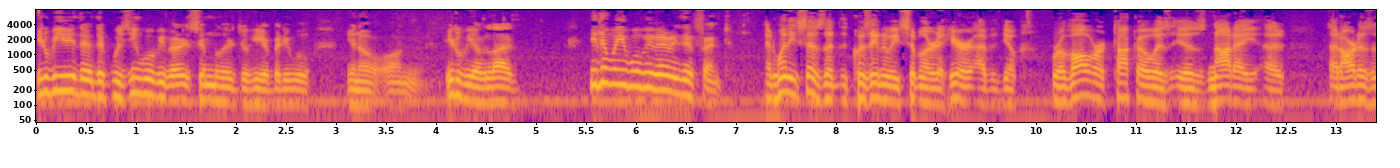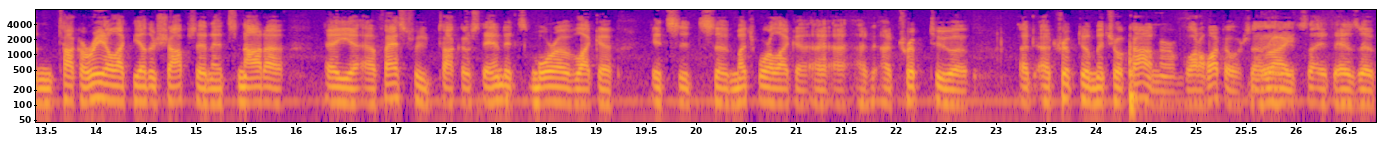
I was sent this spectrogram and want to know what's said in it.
it'll be the the cuisine will be very similar to here, but it will, you know, on it'll be a lot. In a way, it will be very different. And when he says that the cuisine will be similar to here, I, you know, Revolver Taco is is not a, a an artisan taqueria like the other shops, and it's not a, a a fast food taco stand. It's more of like a it's it's uh, much more like a a, a, a trip to a, a a trip to Michoacan or Guanajuato or something. Right. It's, it has a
